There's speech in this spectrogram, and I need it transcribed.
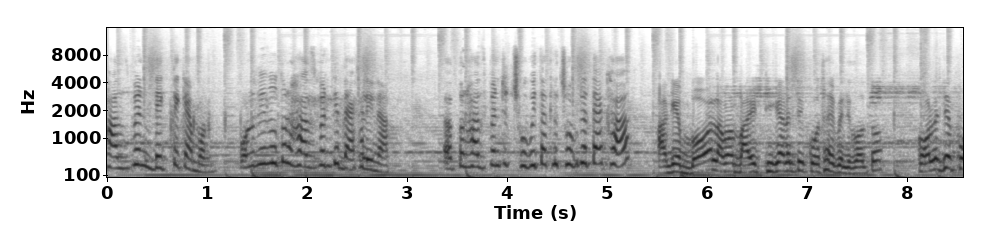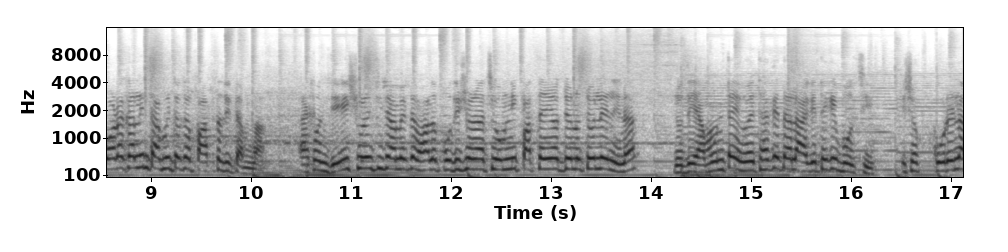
হাজবেন্ড দেখতে কেমন? কোনোদিন তো তোর হাজবেন্ডকে দেখালি না। তোর হাজবেন্ডের ছবি থাকলে ছবিটা দেখা। আগে বল আমার বাড়ির ঠিকানা তুই কোথায় পেলি বলতো? কলেজে পড়াকালীন তো আমি তোকে পাত্তা দিতাম না। এখন যেই শুনেছিস আমি একটা ভালো পজিশন আছি অমনি পাত্তা নেওয়ার জন্য চলে এলি না? যদি এমনটাই হয়ে থাকে, তাহলে আগে থেকে বলছি, এসব করে না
